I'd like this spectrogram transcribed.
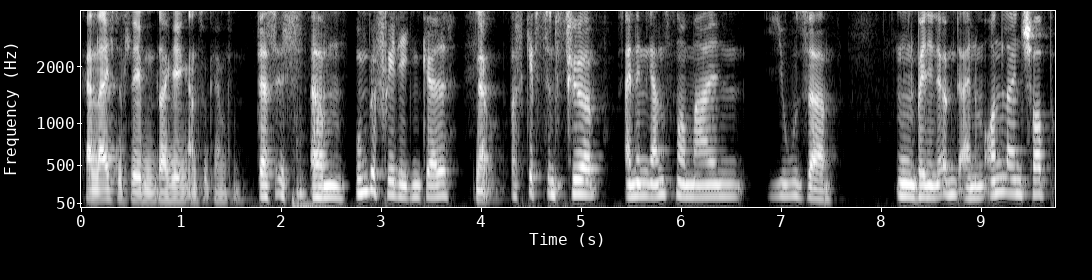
kein leichtes Leben dagegen anzukämpfen. Das ist ähm, unbefriedigend, gell? Ja. Was gibt's denn für einen ganz normalen User? Hm, wenn in irgendeinem Online-Shop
